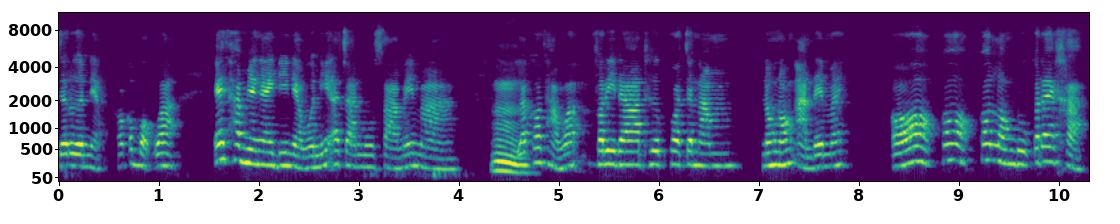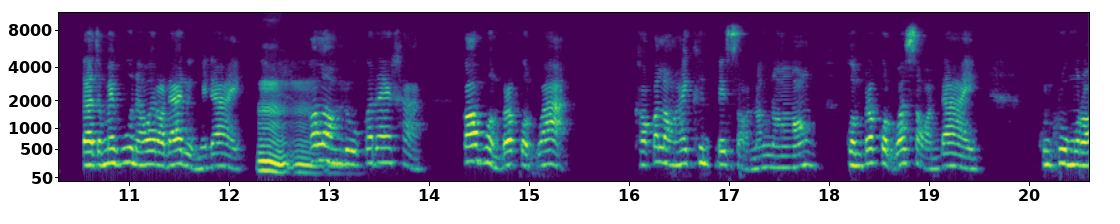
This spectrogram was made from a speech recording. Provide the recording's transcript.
เจริญเนี่ยเขาก็บอกว่า เอ๊ะทำยังไงดีเนี่ย วันนี้อาจารย์มูซาไม่มาอืมแล้วก็ถามว่าฟาริดาเธอพอจะนำน้องๆอ่านได้ไหมอ๋อ ก็ก็ลองดูก็ได้ค่ะ เราจะไม่พูดนะว่าเราได้หรือไม่ได้ อืมอืมก็ลองดูก็ได้ค่ะ ก็ผลปรากฏว่าเขาก็ลองให้ขึ้นไปสอนน้องๆ ผลปรากฏว่าสอนได้ คุณครูมูรอ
